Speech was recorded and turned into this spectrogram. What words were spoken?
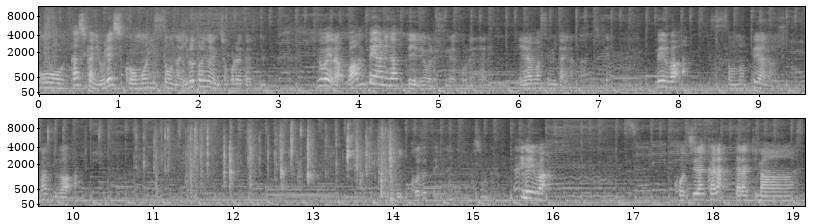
おお確かに嬉しく思いそうな色とりどりのチョコレートですね。どうやらワンペアになっているようですねこれ。エアマスみたいな感じで。ではそのペアなんです。まずは1個ずついただきましょうか。ではこちらからいただきます。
